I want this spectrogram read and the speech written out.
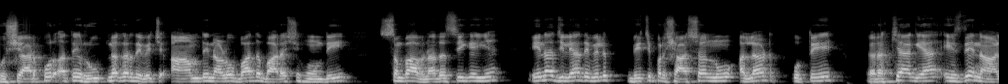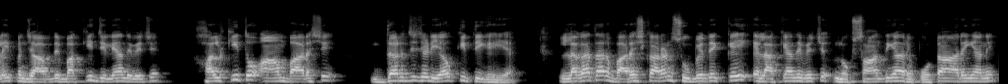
ਹੁਸ਼ਿਆਰਪੁਰ ਅਤੇ ਰੂਪਨਗਰ ਦੇ ਵਿੱਚ ਆਮ ਦੇ ਨਾਲੋਂ ਵੱਧ ਬਾਰਿਸ਼ ਹੋਣ ਦੀ ਸੰਭਾਵਨਾ ਦੱਸੀ ਗਈ ਹੈ। ਇਹਨਾਂ ਜ਼ਿਲ੍ਹਿਆਂ ਦੇ ਵਿਲ- ਵਿੱਚ ਪ੍ਰਸ਼ਾਸਨ ਨੂੰ ਅਲਰਟ ਉੱਤੇ ਰੱਖਿਆ ਗਿਆ। ਇਸ ਦੇ ਨਾਲ ਹੀ ਪੰਜਾਬ ਦੇ ਬਾਕੀ ਜ਼ਿਲ੍ਹਿਆਂ ਦੇ ਵਿੱਚ ਹਲਕੀ ਤੋਂ ਆਮ ਬਾਰਿਸ਼ ਦਰਜ ਜਿਹੜੀ ਆ ਉਹ ਕੀਤੀ ਗਈ ਹੈ। ਲਗਾਤਾਰ ਬਾਰਿਸ਼ ਕਾਰਨ ਸੂਬੇ ਦੇ ਕਈ ਇਲਾਕਿਆਂ ਦੇ ਵਿੱਚ ਨੁਕਸਾਨ ਦੀਆਂ ਰਿਪੋਰਟਾਂ ਆ ਰਹੀਆਂ ਨੇ।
